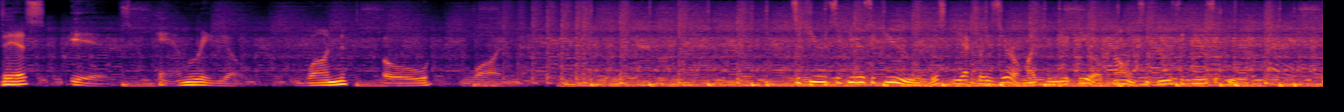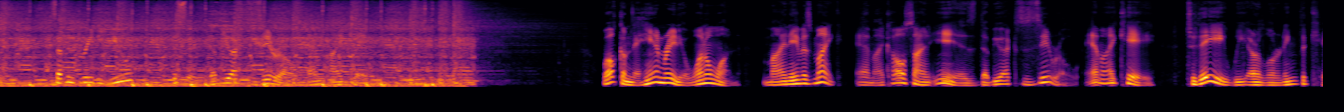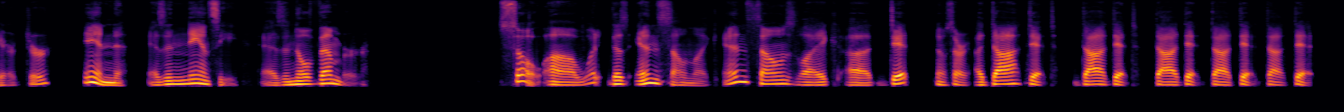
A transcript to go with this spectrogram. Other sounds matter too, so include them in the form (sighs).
This is Ham Radio 101. CQ, CQ, CQ. Whiskey X-ray zero, Mike Jimmy Kilo, calling CQ, CQ, CQ. 7-3 to you. This is WX0 MIK. Welcome to Ham Radio 101. My name is Mike, and my call sign is WX0MIK. Today we are learning the character N, as in Nancy, as in November. So, uh, what does N sound like? N sounds like a dit. No, sorry, a da dit, da dit, da dit, da dit, da dit.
